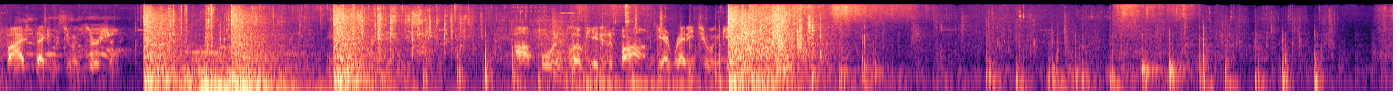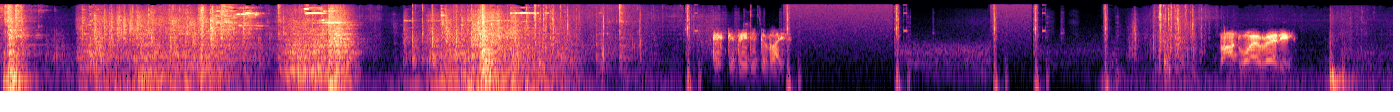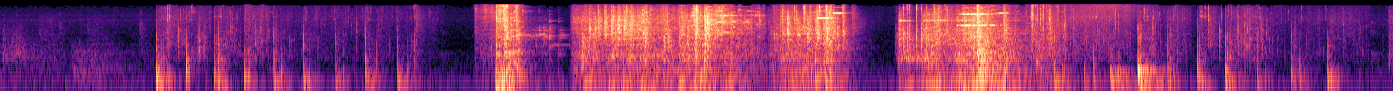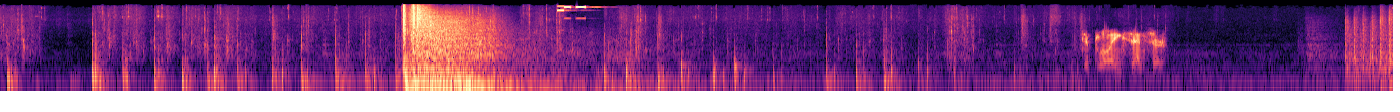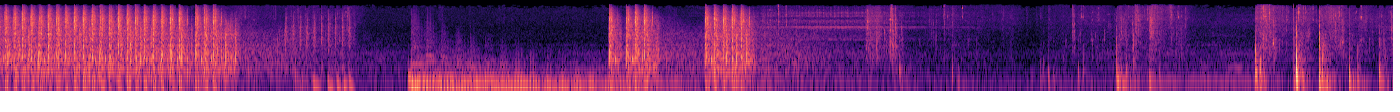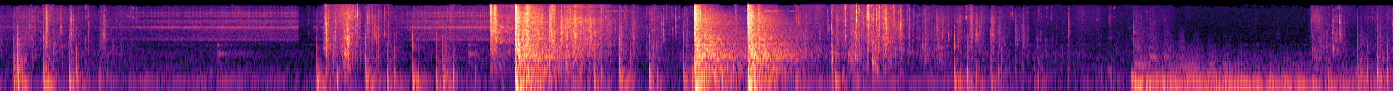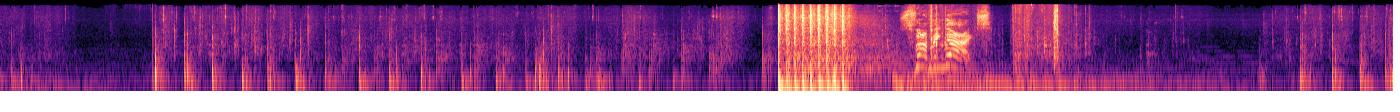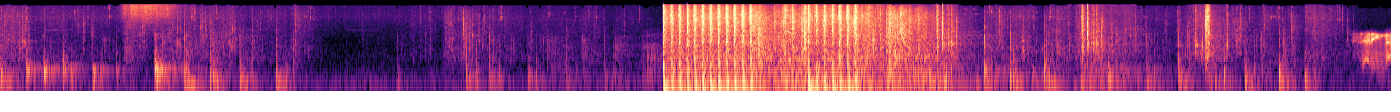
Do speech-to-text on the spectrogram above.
Five seconds to insertion. OPFOR has located a bomb. Get ready to engage. Activated device. Barbed wire ready. Deploying sensor.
